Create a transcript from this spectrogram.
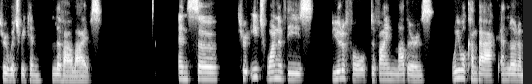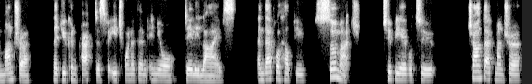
through which we can live our lives. And so through each one of these beautiful divine mothers, we will come back and learn a mantra that you can practice for each one of them in your daily lives. And that will help you so much to be able to chant that mantra,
